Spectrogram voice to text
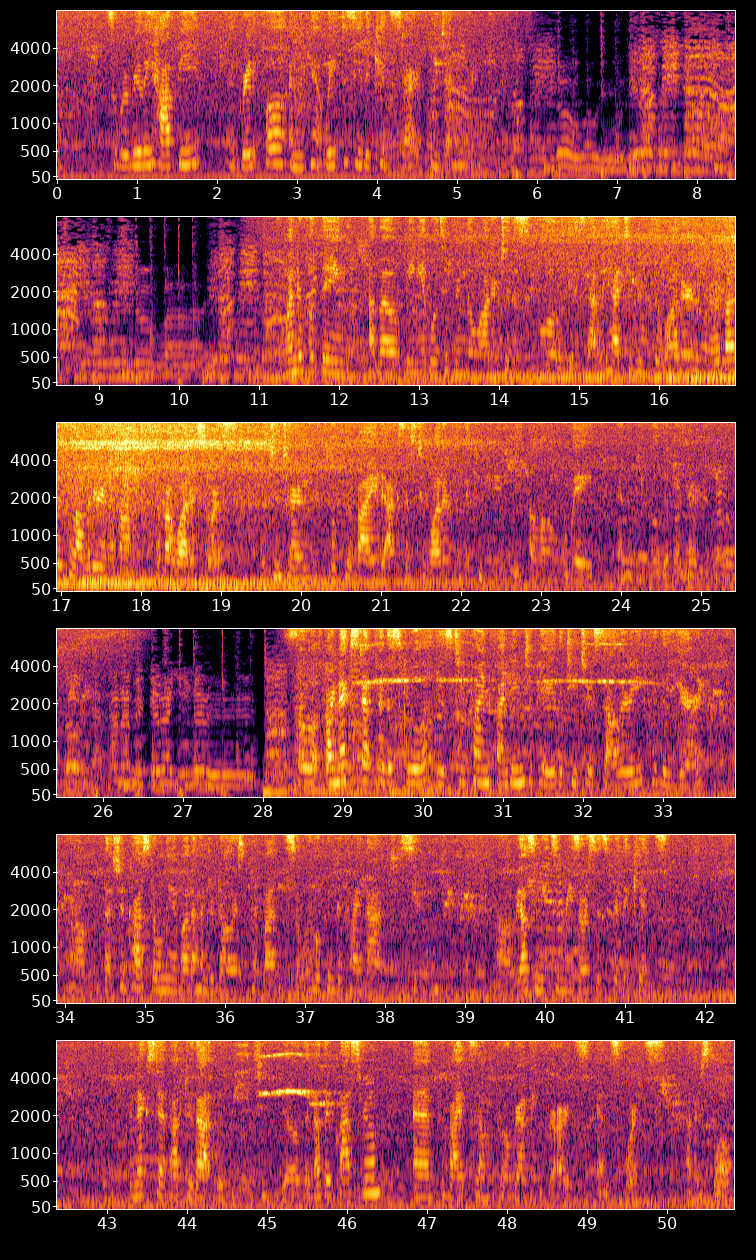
So we're really happy and grateful, and we can't wait to see the kids start in January. The wonderful thing about being able to bring the water to the school is that we had to move the water for about a kilometer and a half from our water source, which in turn will provide access to water for the community along the way and the people living there. So our next step for the school is to find funding to pay the teacher's salary for the year. Um, that should cost only about $100 per month, so we're hoping to find that soon. Uh, we also need some resources for the kids. The next step after that would be to build another classroom and provide some programming for arts and sports at our school.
